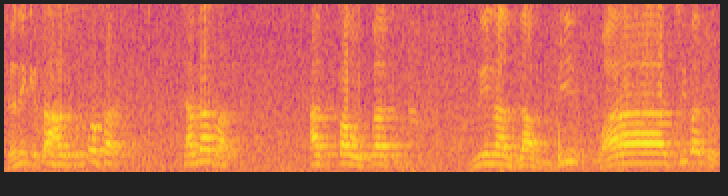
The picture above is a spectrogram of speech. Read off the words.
jadi kita harus bertobat. Karena apa? At-taubat minadzambi wajibatun.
